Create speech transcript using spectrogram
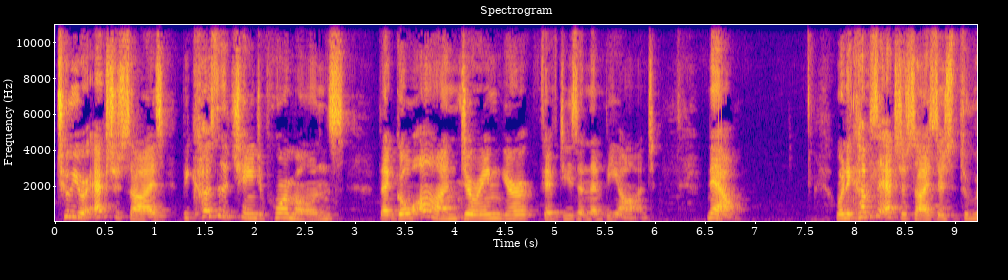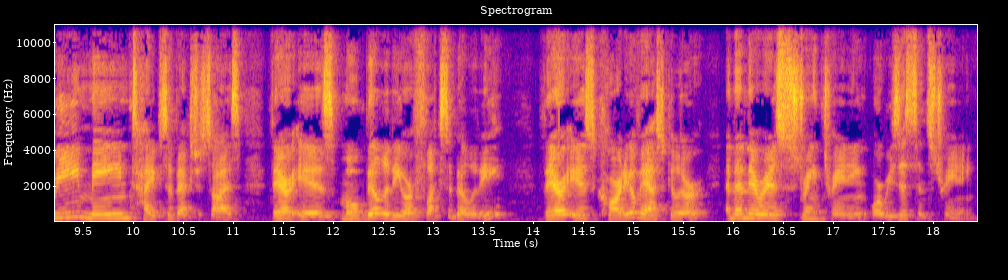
to your exercise because of the change of hormones that go on during your 50s and then beyond. Now, when it comes to exercise, there's three main types of exercise. There is mobility or flexibility, there is cardiovascular, and then there is strength training or resistance training.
